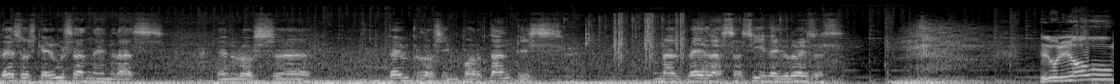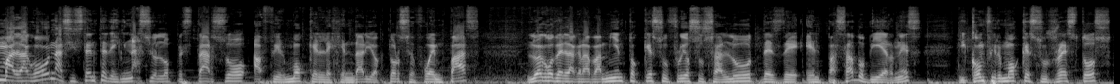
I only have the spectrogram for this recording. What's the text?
De esos que usan en las en los eh, templos importantes, unas velas así de gruesas. Lulou Malagón, asistente de Ignacio López Tarso, afirmó que el legendario actor se fue en paz luego del agravamiento que sufrió su salud desde el pasado viernes y confirmó que sus restos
